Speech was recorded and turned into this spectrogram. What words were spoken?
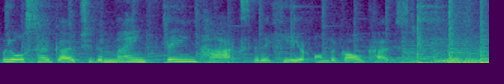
We also go to the main theme parks that are here on the Gold Coast.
